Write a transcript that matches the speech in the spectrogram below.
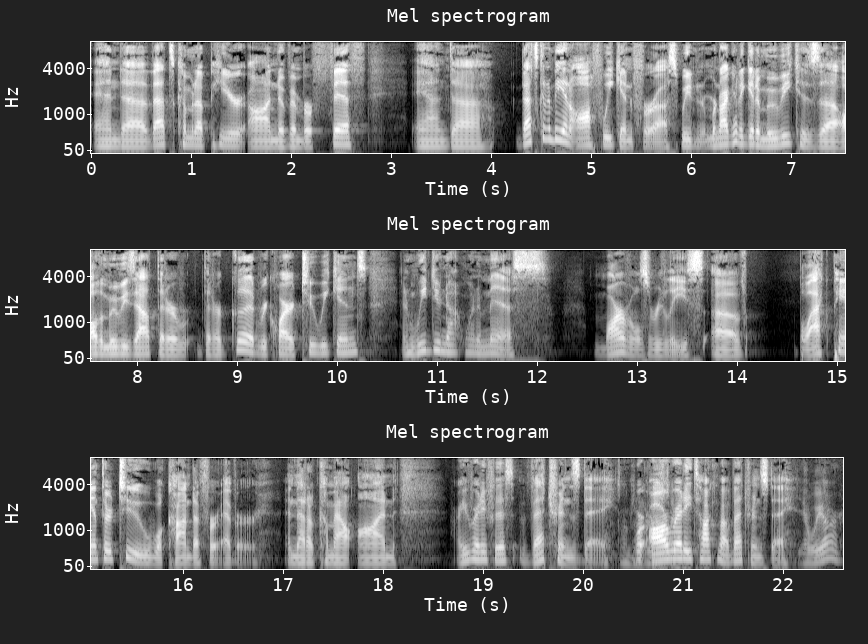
And uh, that's coming up here on November 5th. And uh, that's going to be an off weekend for us. We, we're not going to get a movie because uh, all the movies out that are that are good require two weekends, and we do not want to miss Marvel's release of Black Panther Two: Wakanda Forever, and that'll come out on. Are you ready for this? Veterans Day. We're already talking about Veterans Day. Yeah, we are.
